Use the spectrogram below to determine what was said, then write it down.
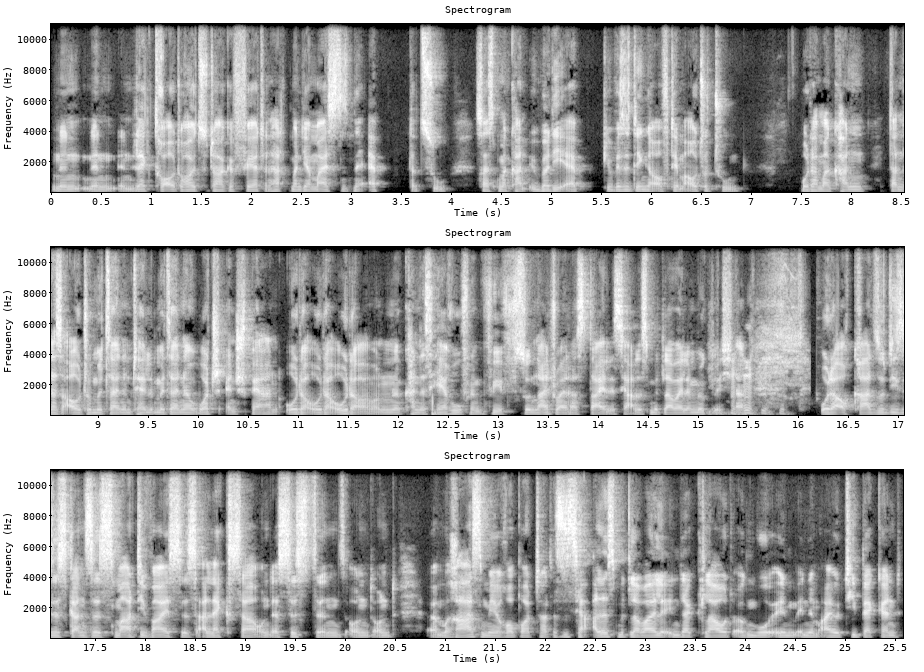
einen, einen Elektroauto heutzutage fährt, dann hat man ja meistens eine App dazu. Das heißt, man kann über die App gewisse Dinge auf dem Auto tun. Oder man kann dann das Auto mit seinem Tele mit seiner Watch entsperren. Oder, oder, oder. Und man kann das herrufen, wie so Knight Rider-Style ist ja alles mittlerweile möglich. Ja? oder auch gerade so dieses ganze Smart Devices, Alexa und Assistant und, und ähm, Rasenmäherroboter. Das ist ja alles mittlerweile in der Cloud irgendwo im, in einem IoT-Backend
